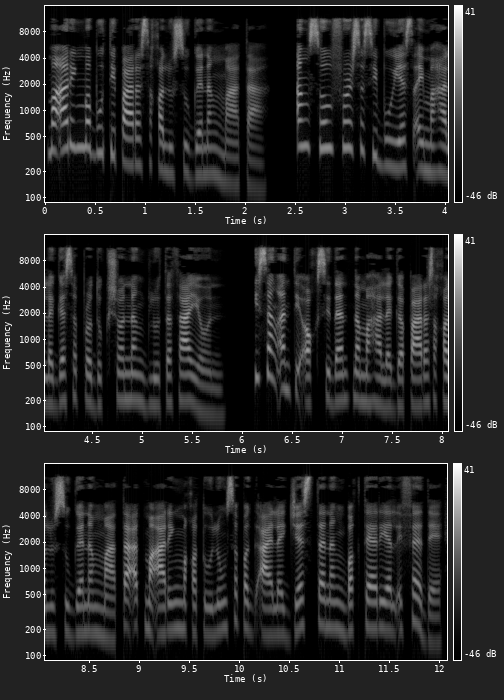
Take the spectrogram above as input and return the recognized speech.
maaring mabuti para sa kalusugan ng mata. Ang sulfur sa sibuyas ay mahalaga sa produksyon ng glutathione, isang antioxidant na mahalaga para sa kalusugan ng mata at maaring makatulong sa pag-aligesta ng bacterial efede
